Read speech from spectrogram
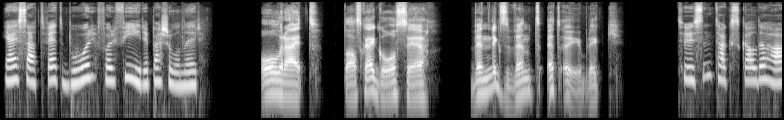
Jeg satt ved et bord for fire personer. Right, da skal jeg gå og se. Vennligst vent et øyeblikk. Tusen takk skal du ha.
